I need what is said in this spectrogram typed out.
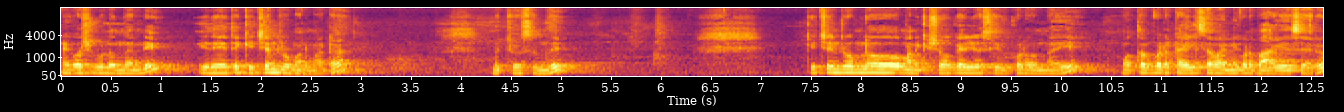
నెగోషియబుల్ ఉందండి. ఇదైతే కిచెన్ రూమ్ అనమాట మీరు చూస్తుంది కిచెన్ రూమ్లో మనకి షోకేజెస్ ఇవి కూడా ఉన్నాయి. మొత్తం కూడా టైల్స్ అవన్నీ కూడా బాగా వేశారు.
